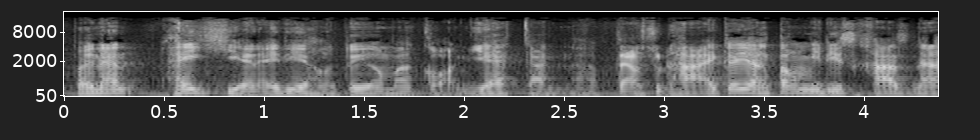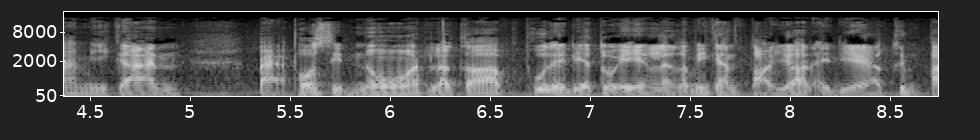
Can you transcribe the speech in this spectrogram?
เพราะฉะนั้นให้เขียนไอเดียของตัวเองออกมาก่อนแยกกันนะครับ แต่สุดท้ายก็ยังต้องมี discuss นะมีการแปะ post-it note แล้วก็พูดไอเดียตัวเอง แล้วก็มีการต่อยอดไอเดียขึ้นไป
